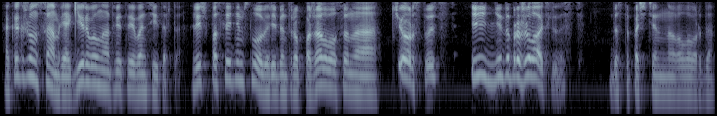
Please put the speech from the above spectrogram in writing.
А как же он сам реагировал на ответы Ван Ситтерта? Лишь в последнем слове Риббентроп пожаловался на «черствость и недоброжелательность» достопочтенного лорда.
